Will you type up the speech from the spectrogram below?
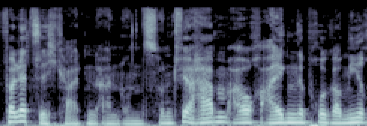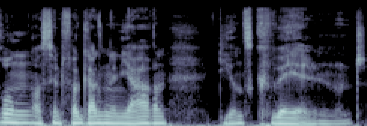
Verletzlichkeiten an uns und wir haben auch eigene Programmierungen aus den vergangenen Jahren, die uns quälen und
